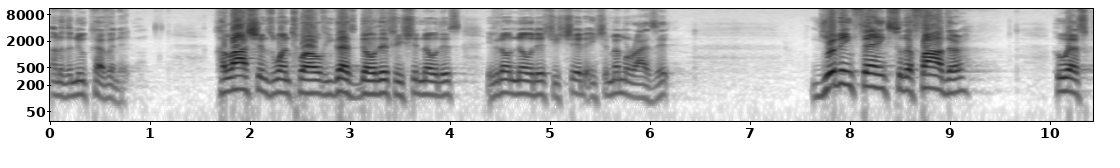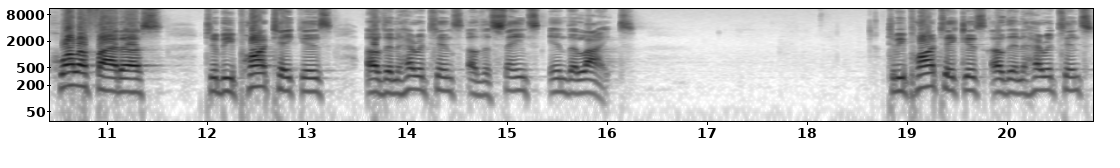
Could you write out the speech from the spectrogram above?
under the new covenant. Colossians 1:12, you guys know this, you should know this. If you don't know this, you should you should memorize it. Giving thanks to the Father who has qualified us to be partakers of the inheritance of the saints in the light. To be partakers of the inheritance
